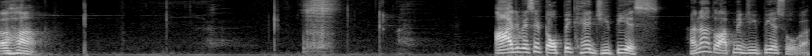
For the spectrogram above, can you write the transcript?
हाँ आज वैसे टॉपिक है जीपीएस है ना? तो आप में जीपीएस होगा।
